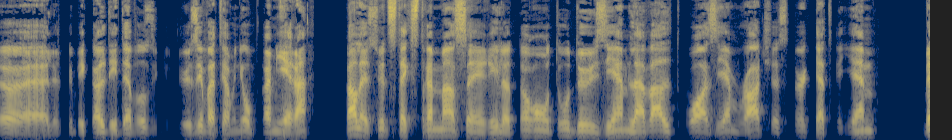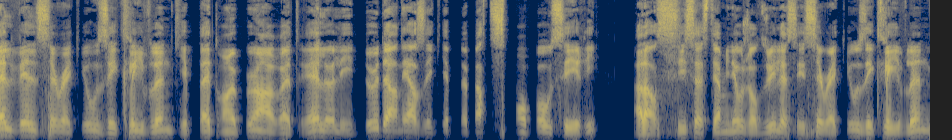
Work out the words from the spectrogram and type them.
euh, le club école des Devils du New va terminer au premier rang. Par la suite, c'est extrêmement serré. Le Toronto, deuxième, Laval, troisième, Rochester, quatrième, Belleville, Syracuse et Cleveland, qui est peut-être un peu en retrait. Les deux dernières équipes ne participeront pas aux séries. Alors, si ça se terminait aujourd'hui, c'est Syracuse et Cleveland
